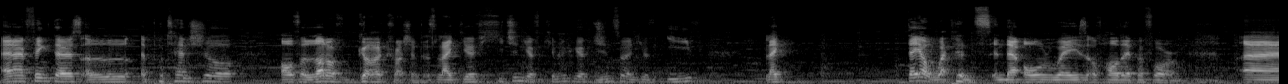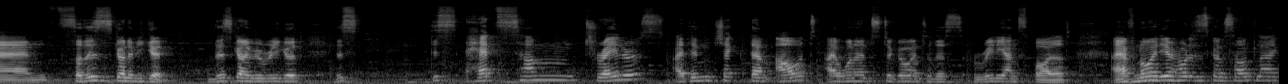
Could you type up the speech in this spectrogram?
and I think there's a, a, potential of a lot of girl crush in this. Like you have Heejin, you have Kim Lip, you have JinSoul, and you have Yves. Like they are weapons in their own ways of how they perform. And so this is gonna be good. This is gonna be really good. This this had some trailers. I didn't check them out. I wanted to go into this really unspoiled. I have no idea how this is going to sound like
